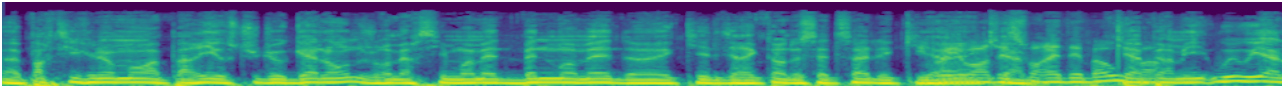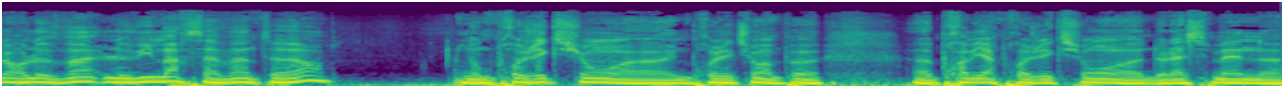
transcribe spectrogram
euh, particulièrement à Paris au studio Galande. Je remercie Mohamed Ben Mohamed euh, qui est le directeur de cette salle et qui Il va a, y avoir qui des a- soirées débat ou qui a pas permis. Oui, oui. Alors le 20, le 8 mars à 20h. Donc projection, euh, une projection un peu euh, première projection euh, de la semaine euh,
